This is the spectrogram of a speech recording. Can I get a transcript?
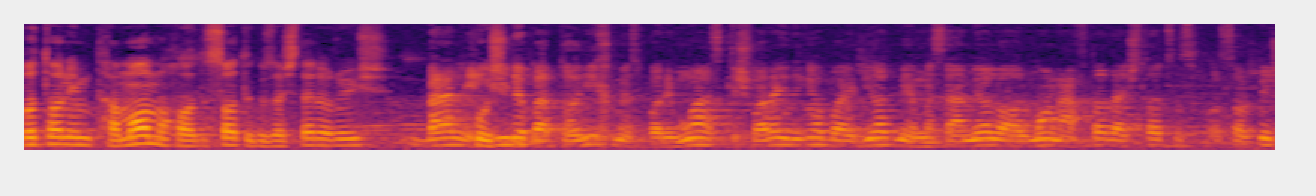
بتانیم تمام حادثات گذشته رو رویش بله این به تاریخ مسپاریم ما از کشورهای دیگه باید یاد میگم مثلا امیال آلمان 70 80 سال پیش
